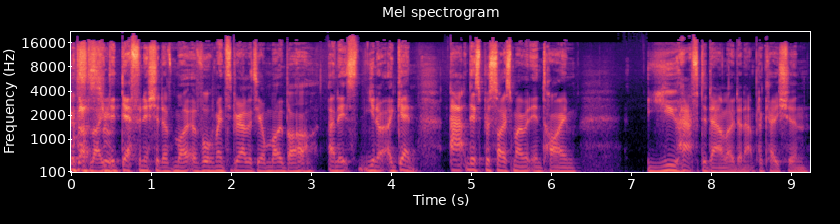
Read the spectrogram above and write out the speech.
It's That's like true. the definition of, mo- of augmented reality on mobile. And it's, you know, again, at this precise moment in time, you have to download an application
